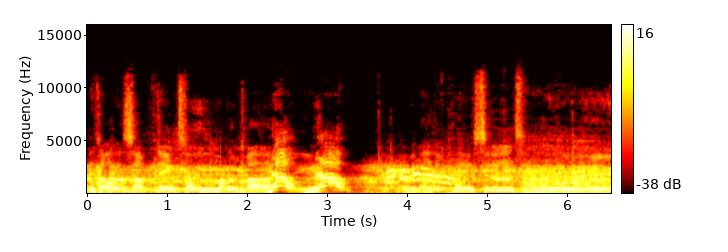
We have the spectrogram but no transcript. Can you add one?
there's always something to remind No! me No! of another place and time.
